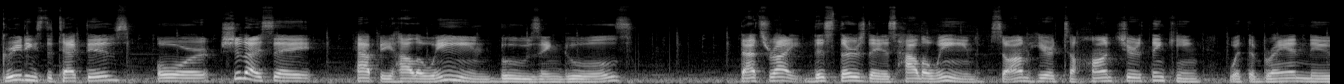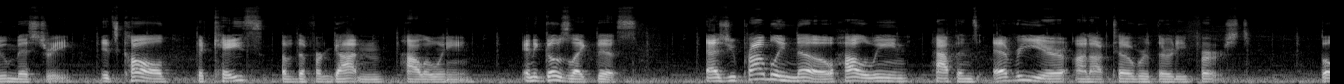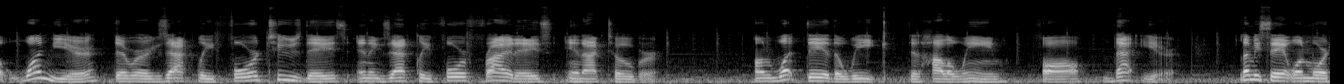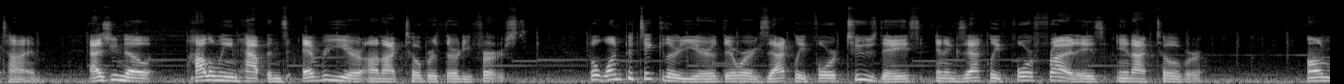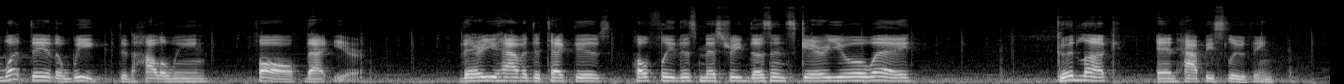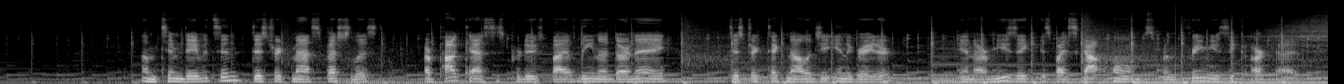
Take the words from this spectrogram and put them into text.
Greetings, detectives, or should I say, Happy Halloween, booze and ghouls. That's right, this Thursday is Halloween, so I'm here to haunt your thinking with a brand new mystery. It's called The Case of the Forgotten Halloween. And it goes like this As you probably know, Halloween happens every year on October 31st. But one year, there were exactly four Tuesdays and exactly four Fridays in October. On what day of the week did Halloween fall that year? Let me say it one more time. As you know, Halloween happens every year on October 31st. But one particular year, there were exactly four Tuesdays and exactly four Fridays in October. On what day of the week did Halloween fall that year. There you have it, detectives. Hopefully, this mystery doesn't scare you away. Good luck and happy sleuthing. I'm Tim Davidson, District Math Specialist. Our podcast is produced by Lena Darnay, District Technology Integrator, and our music is by Scott Holmes from the Free Music Archive.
